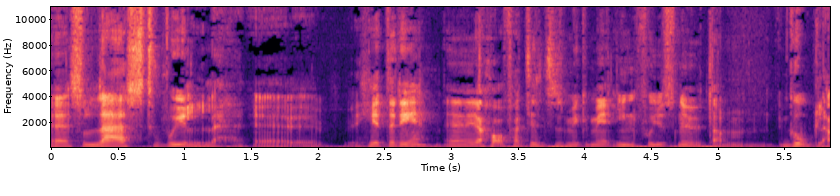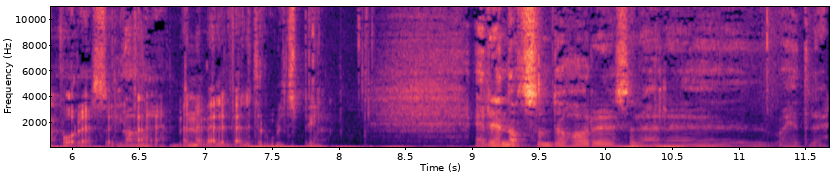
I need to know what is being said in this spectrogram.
Eh, Så Last Will eh, heter det. Jag har faktiskt inte så mycket mer info just nu, utan googla på det så hittar ni det. Men det är väldigt, väldigt roligt spel. Är det något som du har sådär, vad heter det?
